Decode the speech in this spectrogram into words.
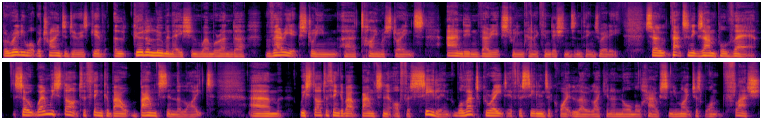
But really what we're trying to do is give a good illumination when we're under very extreme uh, time restraints and in very extreme kind of conditions and things really. So that's an example there. So when we start to think about bouncing the light, um, we start to think about bouncing it off a ceiling. Well, that's great if the ceilings are quite low, like in a normal house, and you might just want flash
